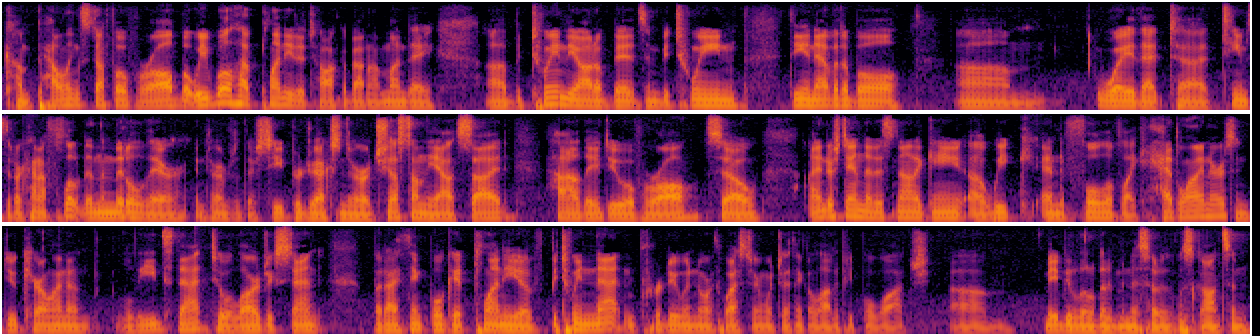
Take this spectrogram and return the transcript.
compelling stuff overall. But we will have plenty to talk about on Monday uh, between the auto bids and between the inevitable um, way that uh, teams that are kind of floating in the middle there in terms of their seed projections or just on the outside, how they do overall. So I understand that it's not a game a weekend full of like headliners, and Duke Carolina leads that to a large extent. But I think we'll get plenty of between that and Purdue and Northwestern, which I think a lot of people watch. Um, maybe a little bit of Minnesota, Wisconsin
